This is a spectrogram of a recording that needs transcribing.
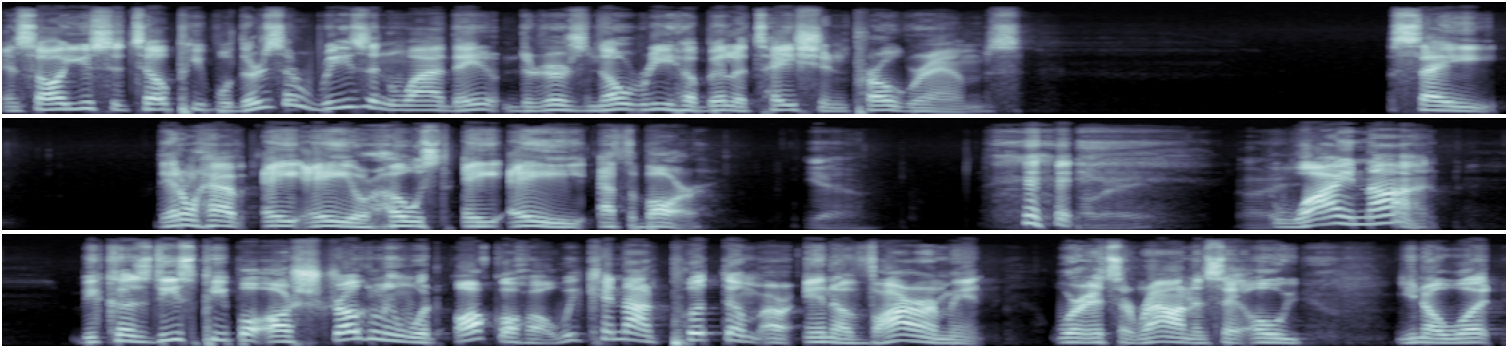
And so I used to tell people there's a reason why they there's no rehabilitation programs. Say they don't have AA or host AA at the bar. Yeah. All right. All right. Why not? Because these people are struggling with alcohol. We cannot put them uh, in an environment where it's around and say, "Oh, you know what?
